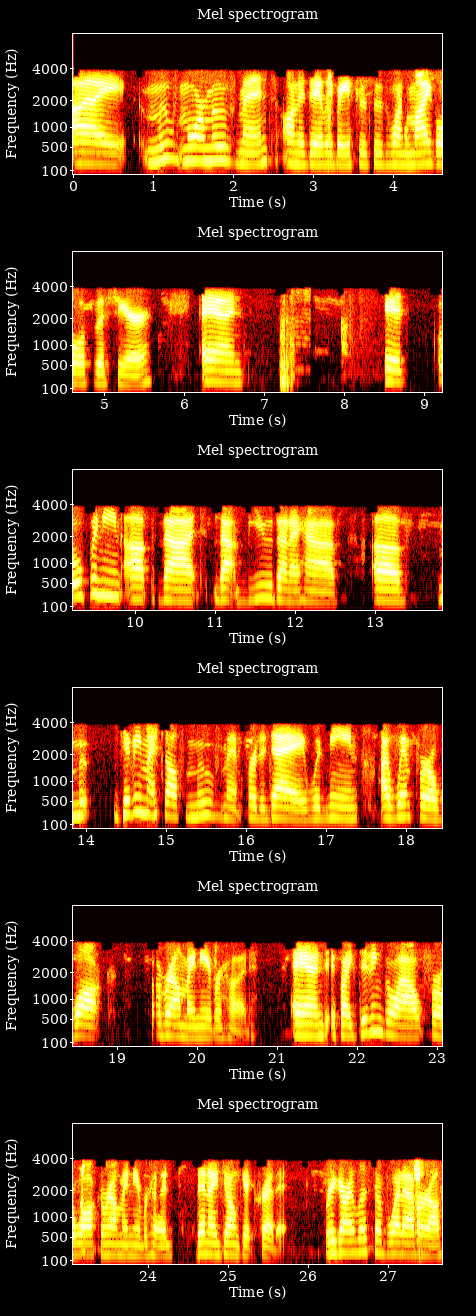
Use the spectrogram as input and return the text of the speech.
I move more movement on a daily basis is one of my goals this year, and it's opening up that that view that I have of mo- giving myself movement for today would mean I went for a walk around my neighborhood. And if I didn't go out for a walk around my neighborhood, then I don't get credit, regardless of whatever else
